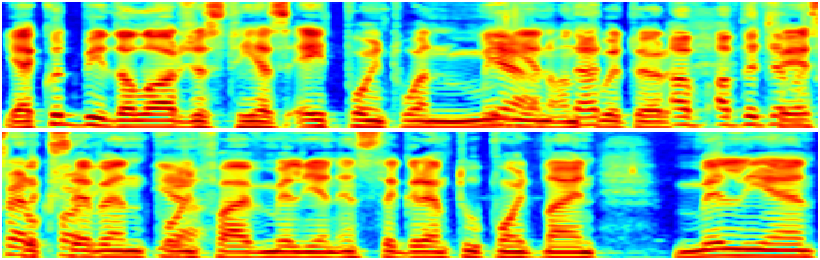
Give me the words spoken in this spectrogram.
Yeah, it could be the largest. He has 8.1 million Yeah, on that- Twitter. of- of the Democratic Facebook Party. 7.5 million. Instagram 2.9 million.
